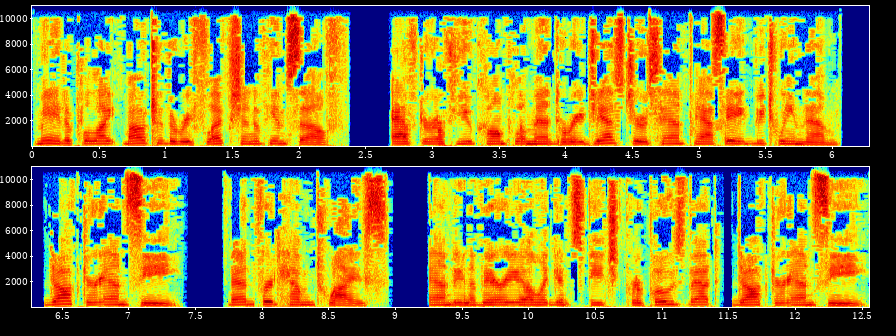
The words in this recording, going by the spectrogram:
made a polite bow to the reflection of himself. After a few complimentary gestures had passed between them, Dr. N.C. Bedford hemmed twice, and in a very elegant speech proposed that Dr. N.C.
